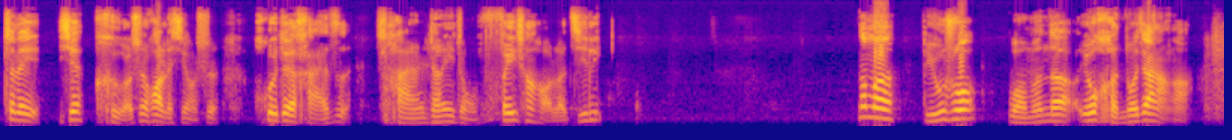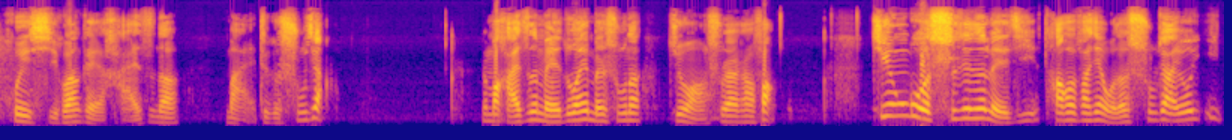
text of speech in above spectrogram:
这类一些可视化的形式会对孩子产生一种非常好的激励。那么，比如说，我们的有很多家长啊，会喜欢给孩子呢买这个书架。那么，孩子每读完一本书呢，就往书架上放。经过时间的累积，他会发现我的书架有一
